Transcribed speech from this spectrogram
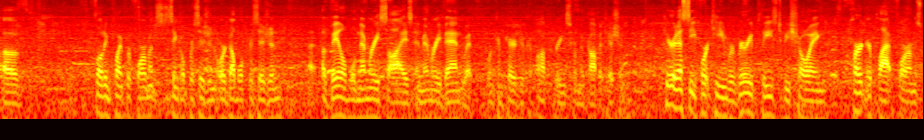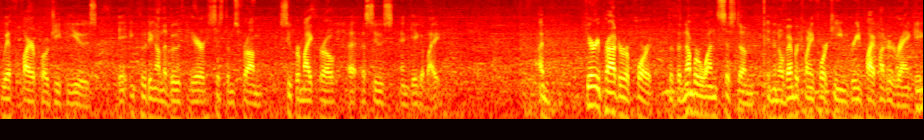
of floating point performance, single precision or double precision, uh, available memory size and memory bandwidth when compared to offerings from the competition. Here at SC14, we're very pleased to be showing partner platforms with FirePro GPUs, including on the booth here, systems from Supermicro, uh, ASUS, and Gigabyte. I'm very proud to report that the number one system in the November 2014 Green 500 ranking,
